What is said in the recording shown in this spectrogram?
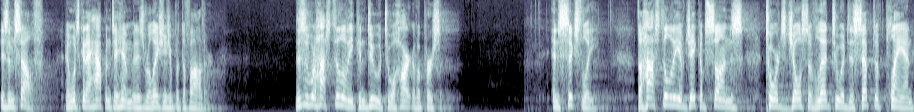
is himself and what's going to happen to him in his relationship with the Father. This is what hostility can do to a heart of a person. And sixthly, the hostility of Jacob's sons towards Joseph led to a deceptive plan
